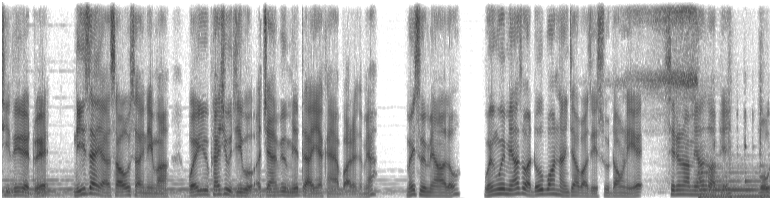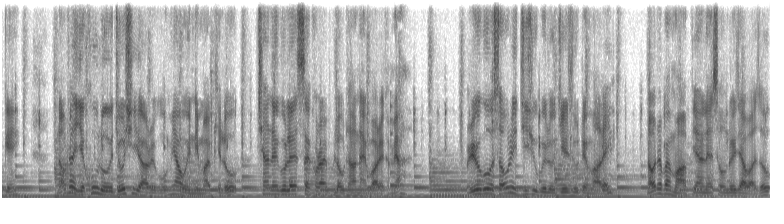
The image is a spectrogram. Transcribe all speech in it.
ရှိသေးတဲ့အတွက်နီးစပ်ရာစာအုပ်ဆိုင်တွေမှာဝယ်ယူဖတ်ရှုကြည့်ဖို့အကြံပြုမေတ္တာရက်ခံရပါတယ်ခင်ဗျာမိတ်ဆွေများအားလုံးဝင်ငွေများစွာတိုးပွားနိုင်ကြပါစေဆုတောင်းလျက်ဆစေတနာများစွာဖြင့်မိုးကင်း နောက်ထပ်ယခုလိုအကျိုးရှိတာတွေကိုမျှဝေနေမှာဖြစ်လို့ channel ကိုလည်း subscribe လုပ်ထားနိုင်ပါတယ်ခင်ဗျာဗီဒီယိုကိုအဆုံးထိကြည့်ရှုပေးလို့ကျေးဇူးတင်ပါတယ်နောက်တစ်ပတ်မှာပြန်လည်ဆုံတွေ့ကြပါစို့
